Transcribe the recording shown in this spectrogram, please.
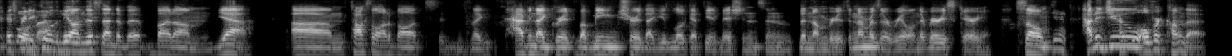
it's pretty cool to be on this end of it. But um yeah, um talks a lot about like having that grit, but being sure that you look at the admissions and the numbers. The numbers are real and they're very scary. So yeah. how did you overcome that?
